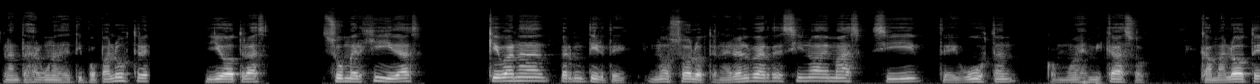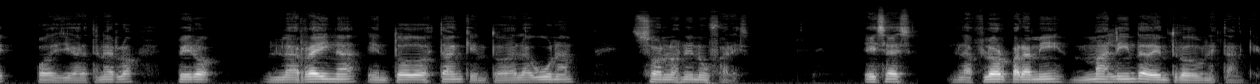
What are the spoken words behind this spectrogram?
plantas algunas de tipo palustre y otras sumergidas que van a permitirte no solo tener el verde, sino además si te gustan, como es mi caso, camalote, podés llegar a tenerlo, pero la reina en todo estanque, en toda laguna, son los nenúfares. Esa es la flor para mí más linda dentro de un estanque.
